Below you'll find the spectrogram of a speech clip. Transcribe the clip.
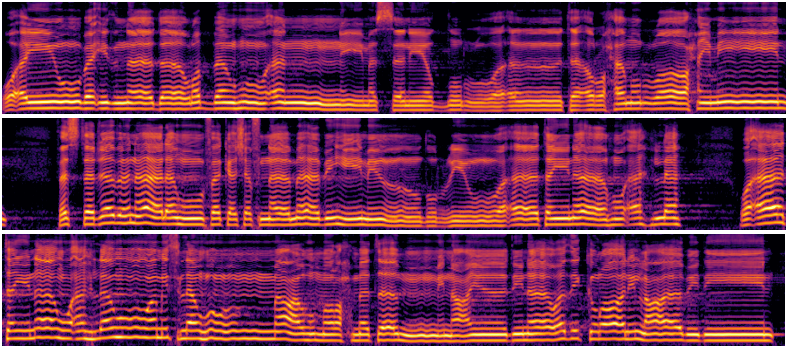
وأيوب إذ نادى ربه أني مسني الضر وأنت أرحم الراحمين. فاستجبنا له فكشفنا ما به من ضر وآتيناه أهله وآتيناه أهله ومثلهم معهم رحمة من عندنا وذكرى للعابدين.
